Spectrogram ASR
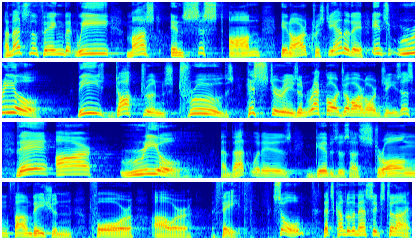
And that's the thing that we must insist on in our Christianity. It's real. These doctrines, truths, histories, and records of our Lord Jesus, they are real. And that what is gives us a strong foundation for our faith. So, let's come to the message tonight.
